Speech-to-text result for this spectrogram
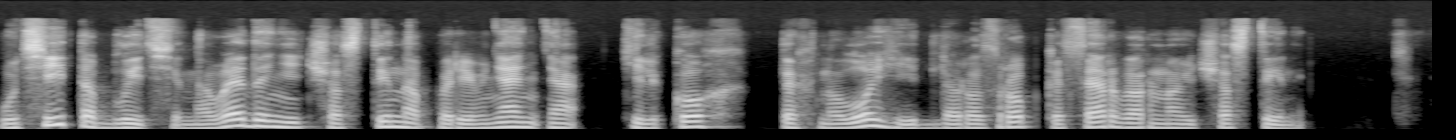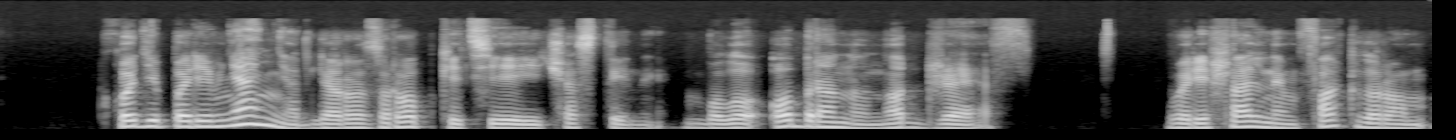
У цій таблиці наведені частина порівняння кількох технологій для розробки серверної частини. В ході порівняння для розробки цієї частини було обрано Node.js. Вирішальним фактором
